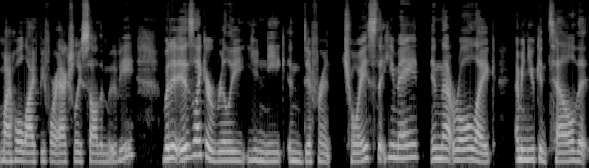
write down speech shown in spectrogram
my whole life before I actually saw the movie. But it is like a really unique and different choice that he made in that role. Like, I mean, you can tell that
